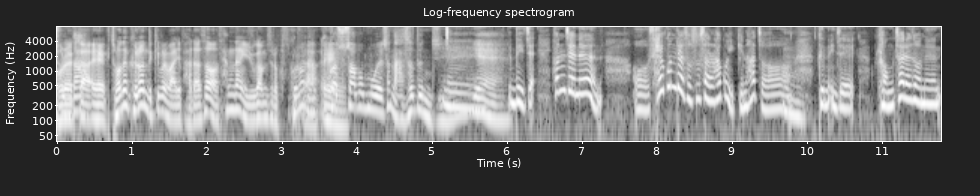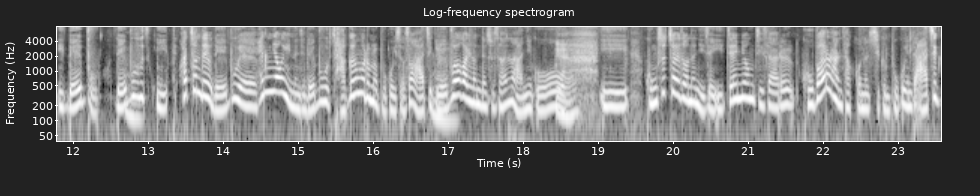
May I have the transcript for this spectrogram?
뭐랄까 예, 저는 그런 느낌을 많이 받아서 상당히 유감스럽습니다. 그러나 예. 국가수사본부에서 나서든지. 네. 예. 근데 이제 현재 는 어, 세 군데에서 수사를 하고 있긴 하죠. 음. 근데 이제 경찰에서는 이 내부, 내부, 음. 이 화천대유 내부에 횡령이 있는지 내부 자금 흐름을 보고 있어서 아직 네. 외부와 관련된 수사는 아니고 예. 이 공수처에서는 이제 이재명 지사를 고발을 한 사건을 지금 보고 있는데 아직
